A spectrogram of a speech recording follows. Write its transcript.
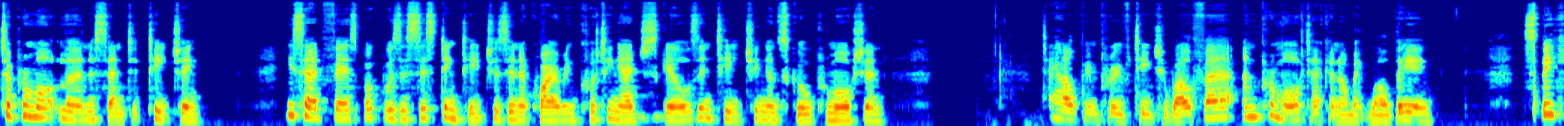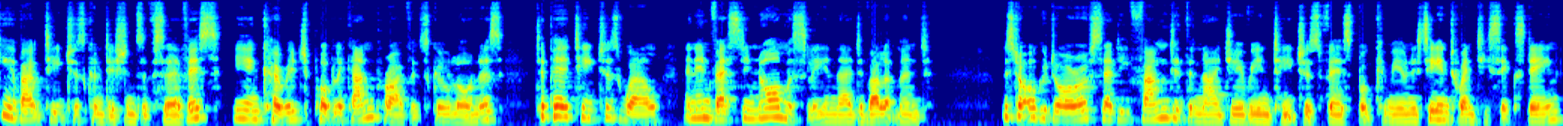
to promote learner centered teaching. He said Facebook was assisting teachers in acquiring cutting edge skills in teaching and school promotion to help improve teacher welfare and promote economic well-being. Speaking about teachers' conditions of service, he encouraged public and private school owners to pay teachers well and invest enormously in their development. Mr. Ogudoro said he founded the Nigerian Teachers Facebook community in 2016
